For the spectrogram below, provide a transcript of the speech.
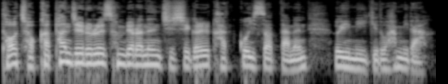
더 적합한 재료를 선별하는 지식을 갖고 있었다는 의미이기도 합니다.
